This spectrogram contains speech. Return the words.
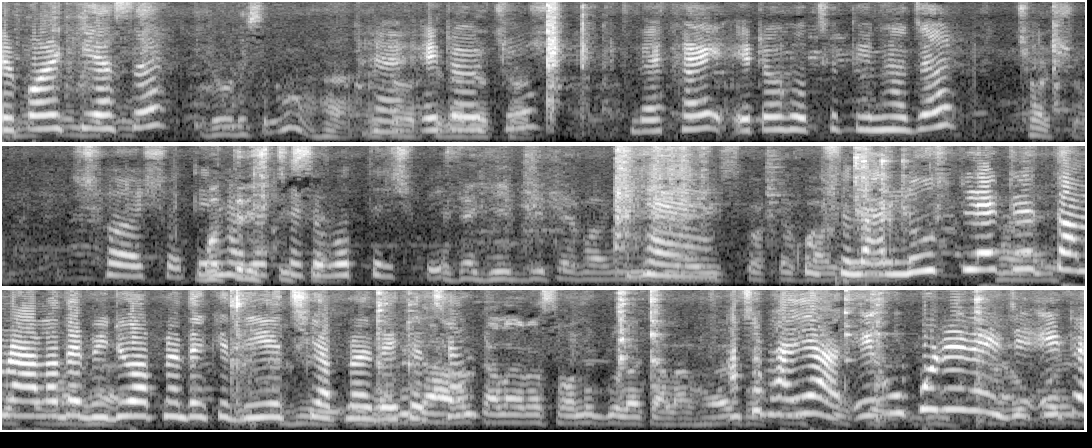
এরপরে কি আছে? এটা? হ্যাঁ হ্যাঁ এটা এটাও একটু দেখাই এটা হচ্ছে তিন হাজার ছয়শো। ছয়শো তিন হাজার ছয়শো বত্রিশ পিস এটা গিফট দিতে পারবেন হ্যাঁ ইউজ করতে খুব পারবেন। সুন্দর। আর লুজ প্লেটের তো আমরা আলাদা ভিডিও আপনাদেরকে দিয়েছি আপনারা দেখেছেন। কালার আছে অনেকগুলো কালার হয়। আচ্ছা ভাইয়া এই উপরের এই যে এটা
